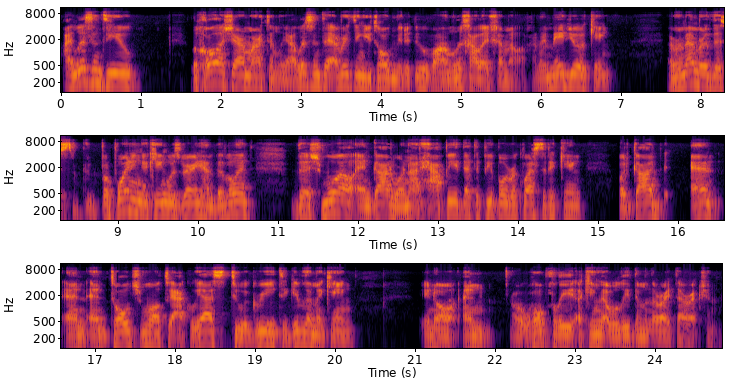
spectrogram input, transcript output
I listen to you. L'chol asher martin li. I listened to everything you told me to do. V'am lichalei And I made you a king. And remember, this appointing a king was very ambivalent. The Shmuel and God were not happy that the people requested a king, but God and and and told Shmuel to acquiesce, to agree, to give them a king, you know, and hopefully a king that will lead them in the right direction.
